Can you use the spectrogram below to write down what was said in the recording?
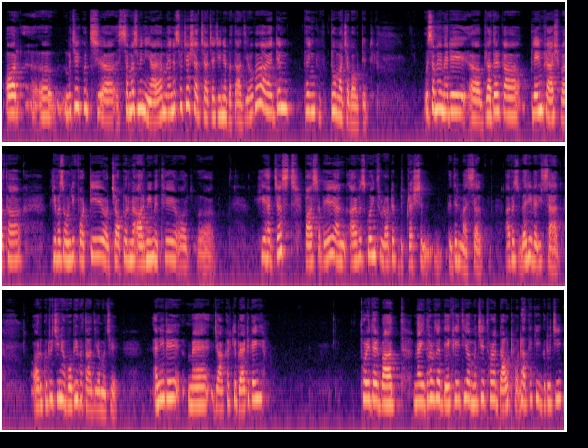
और आ, मुझे कुछ आ, समझ में नहीं आया। मैंने सोचा शायद चाचा जी ने बता दिया होगा। I didn't think too much about it उस समय मेरे ब्रदर का प्लेन क्रैश हुआ था। ही वॉज़ ओनली फोर्टी और चौपर में आर्मी में थे और he had just pass away and I was going through lot of depression within myself I was very very sad और गुरु जी ने वो भी बता दिया मुझे। एनी anyway, मैं जा कर के बैठ गई। थोड़ी देर बाद मैं इधर उधर देख रही थी और मुझे थोड़ा डाउट हो रहा था कि गुरु जी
